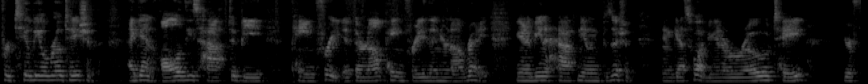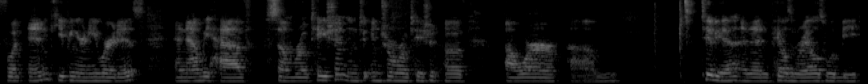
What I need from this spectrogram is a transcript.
for tibial rotation, again, all of these have to be pain free. If they're not pain free, then you're not ready. You're going to be in a half kneeling position. And guess what? You're to rotate your foot in, keeping your knee where it is. And now we have some rotation into internal rotation of our um, tibia, and then pails and rails will be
